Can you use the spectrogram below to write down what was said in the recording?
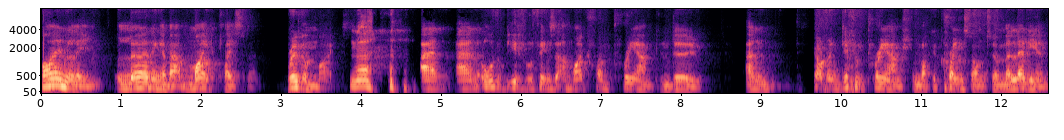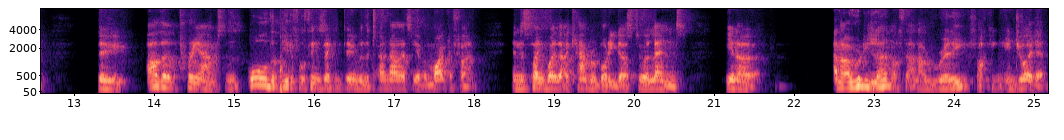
Finally learning about mic placement, ribbon mics, and and all the beautiful things that a microphone preamp can do, and discovering different preamps from like a Crane Song to a Millennium to other preamps and all the beautiful things they can do with the tonality of a microphone in the same way that a camera body does to a lens, you know. And I really learned off that and I really fucking enjoyed it.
